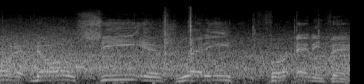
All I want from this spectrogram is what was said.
Opponent know she is ready for anything.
